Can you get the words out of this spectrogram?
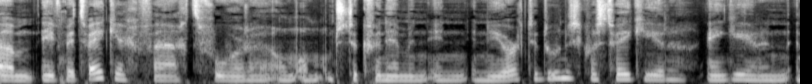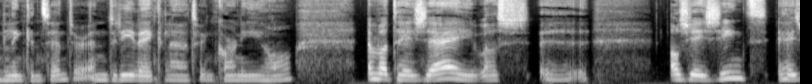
um, heeft mij twee keer gevraagd voor, uh, om, om, om een stuk van hem in, in, New York te doen. Dus ik was twee keer, uh, één keer in, in Lincoln Center en drie weken later in Carnegie Hall. En wat hij zei was... Uh, als jij zingt, hij,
